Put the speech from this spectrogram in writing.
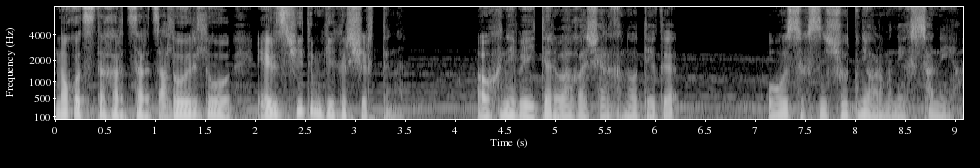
нугацтай хардсаар залуу ирлүү эрс шидэмгийгэр ширтэн охины бие дээр байгаа шархнуудыг үүсгсэн шүдний ормоныг сони юм.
